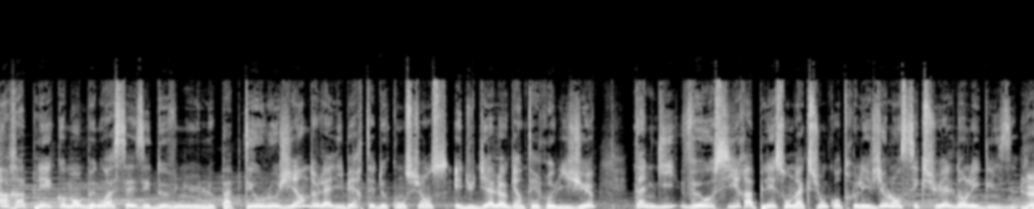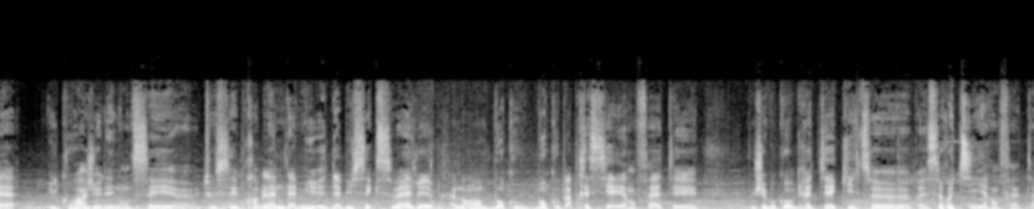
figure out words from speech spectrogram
a rappelé comment Benoît XVI est devenu le pape théologien de la liberté de conscience et du dialogue interreligieux. Tanguy veut aussi rappeler son action contre les violences sexuelles dans l'Église. Il a eu le courage de dénoncer euh, tous ces problèmes d'abus sexuels. J'ai vraiment beaucoup, beaucoup apprécié en fait et j'ai beaucoup regretté qu'il se, bah, se, retire en fait.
